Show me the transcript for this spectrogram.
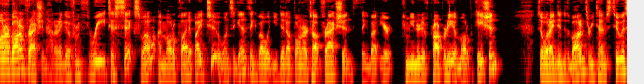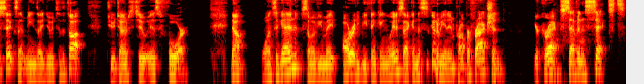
On our bottom fraction, how did I go from 3 to 6? Well, I multiplied it by 2. Once again, think about what you did up on our top fraction. Think about your commutative property of multiplication. So what I did to the bottom, 3 times 2 is 6. That means I do it to the top. 2 times 2 is 4. Now, once again, some of you may already be thinking, wait a second, this is going to be an improper fraction. You're correct, 7 sixths.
